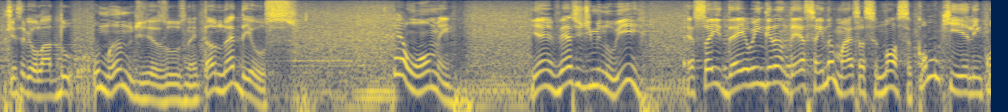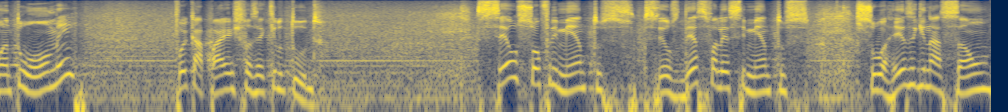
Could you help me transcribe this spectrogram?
Porque você vê o lado humano de Jesus, né? Então não é Deus, é um homem. E ao invés de diminuir, essa ideia o engrandece ainda mais. Assim, Nossa, como que ele, enquanto homem, foi capaz de fazer aquilo tudo? seus sofrimentos, seus desfalecimentos, sua resignação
